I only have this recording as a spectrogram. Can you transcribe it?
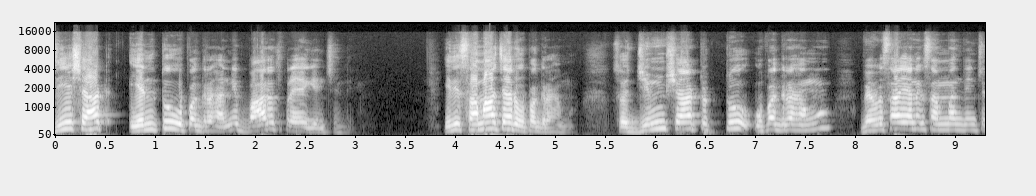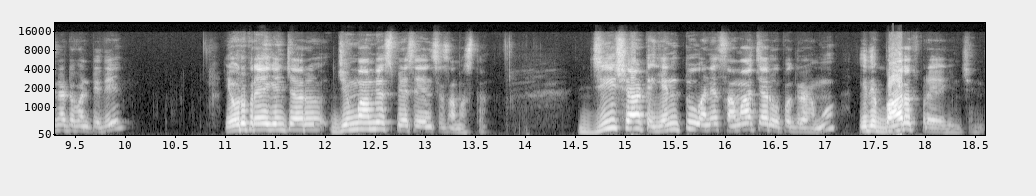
G sat N two ఉపగ్రహాన్ని భారత్ ప్రయోగించింది. ఇది సమాచార ఉపగ్రహము. సో జిమ్ షాట్ టూ ఉపగ్రహము వ్యవసాయానికి సంబంధించినటువంటిది ఎవరు ప్రయోగించారు? జింబాంబే స్పేస్ ఏజెన్సీ సంస్థ. జీ షాట్ ఎన్ టూ అనే సమాచార ఉపగ్రహము ఇది భారత్ ప్రయోగించింది.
